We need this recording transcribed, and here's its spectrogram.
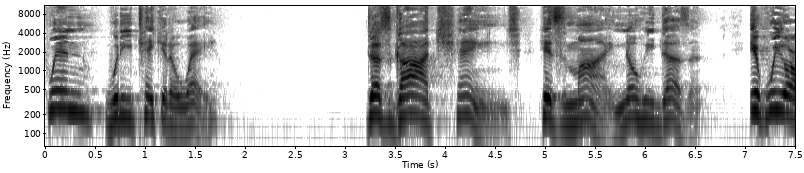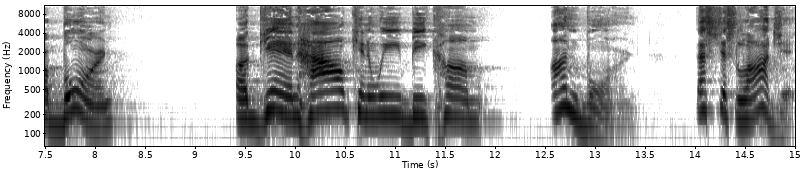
when would he take it away? Does God change his mind? No, he doesn't. If we are born, again, how can we become unborn? That's just logic.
